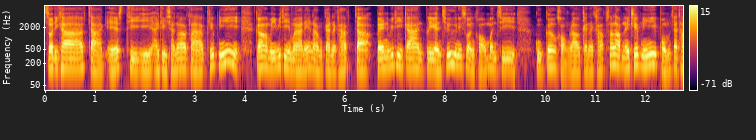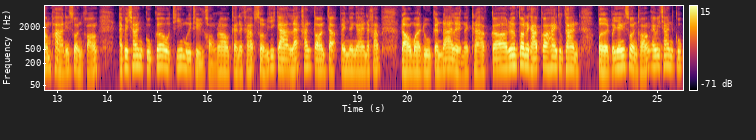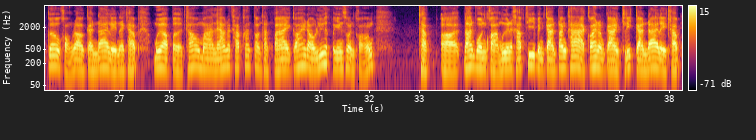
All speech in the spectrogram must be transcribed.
สวัสดีครับจาก STE IT Channel ครับ คลิปนี้ก็มีวิธีมาแนะนำกันนะครับ จะเป็นวิธีการเปลี่ยนชื่อในส่วนของบัญชี Google ของเรากันนะครับสำหรับในคลิปนี้ผมจะทำผ่านในส่วนของแอปพลิเคชัน Google ที่มือถือของเรากันนะครับ ส่วนวิธีการและขั้นตอนจะเป็นยังไงนะครับ เรามาดูกันได้เลยนะครับ ก็เริ่มต้นนะครับก็ให้ทุกท่านเปิดไปยังส่วนของแอปพลิเคชัน Google ของเรากันได้เลยนะครับ เมื่อเปิดเข้ามาแล้วนะครับ ขั้นตอนถัดไปก็ให้เราเลือกไปยังส่วนของแท็บด้านบนขวามือนะครับ ที่เป็นการตั้งค่าก็ให้ทำการคลิกกันได้เลยครับ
